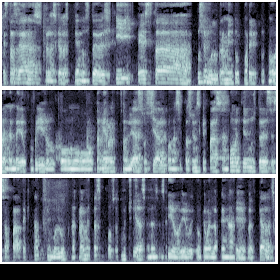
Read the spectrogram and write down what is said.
estas ganas de las caras que tienen ustedes y esta pues, involucramiento correcto, ¿no? En el medio corrido, como también responsabilidad social con las situaciones que pasan. ¿Cómo entienden ustedes esa parte? ¿Qué tanto se involucran? Realmente hacen cosas muy chidas en ese sentido, Diego, y creo que vale la pena eh, platicarlas.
